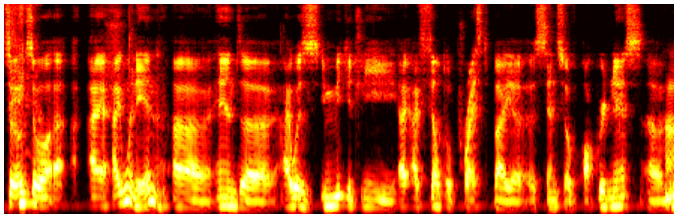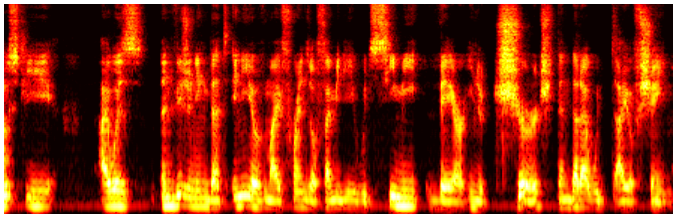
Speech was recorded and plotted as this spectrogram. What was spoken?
so so uh, I, I went in uh, and uh, I was immediately I, I felt oppressed by a, a sense of awkwardness. Uh, huh. Mostly, I was envisioning that any of my friends or family would see me there in a church, then that I would die of shame.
